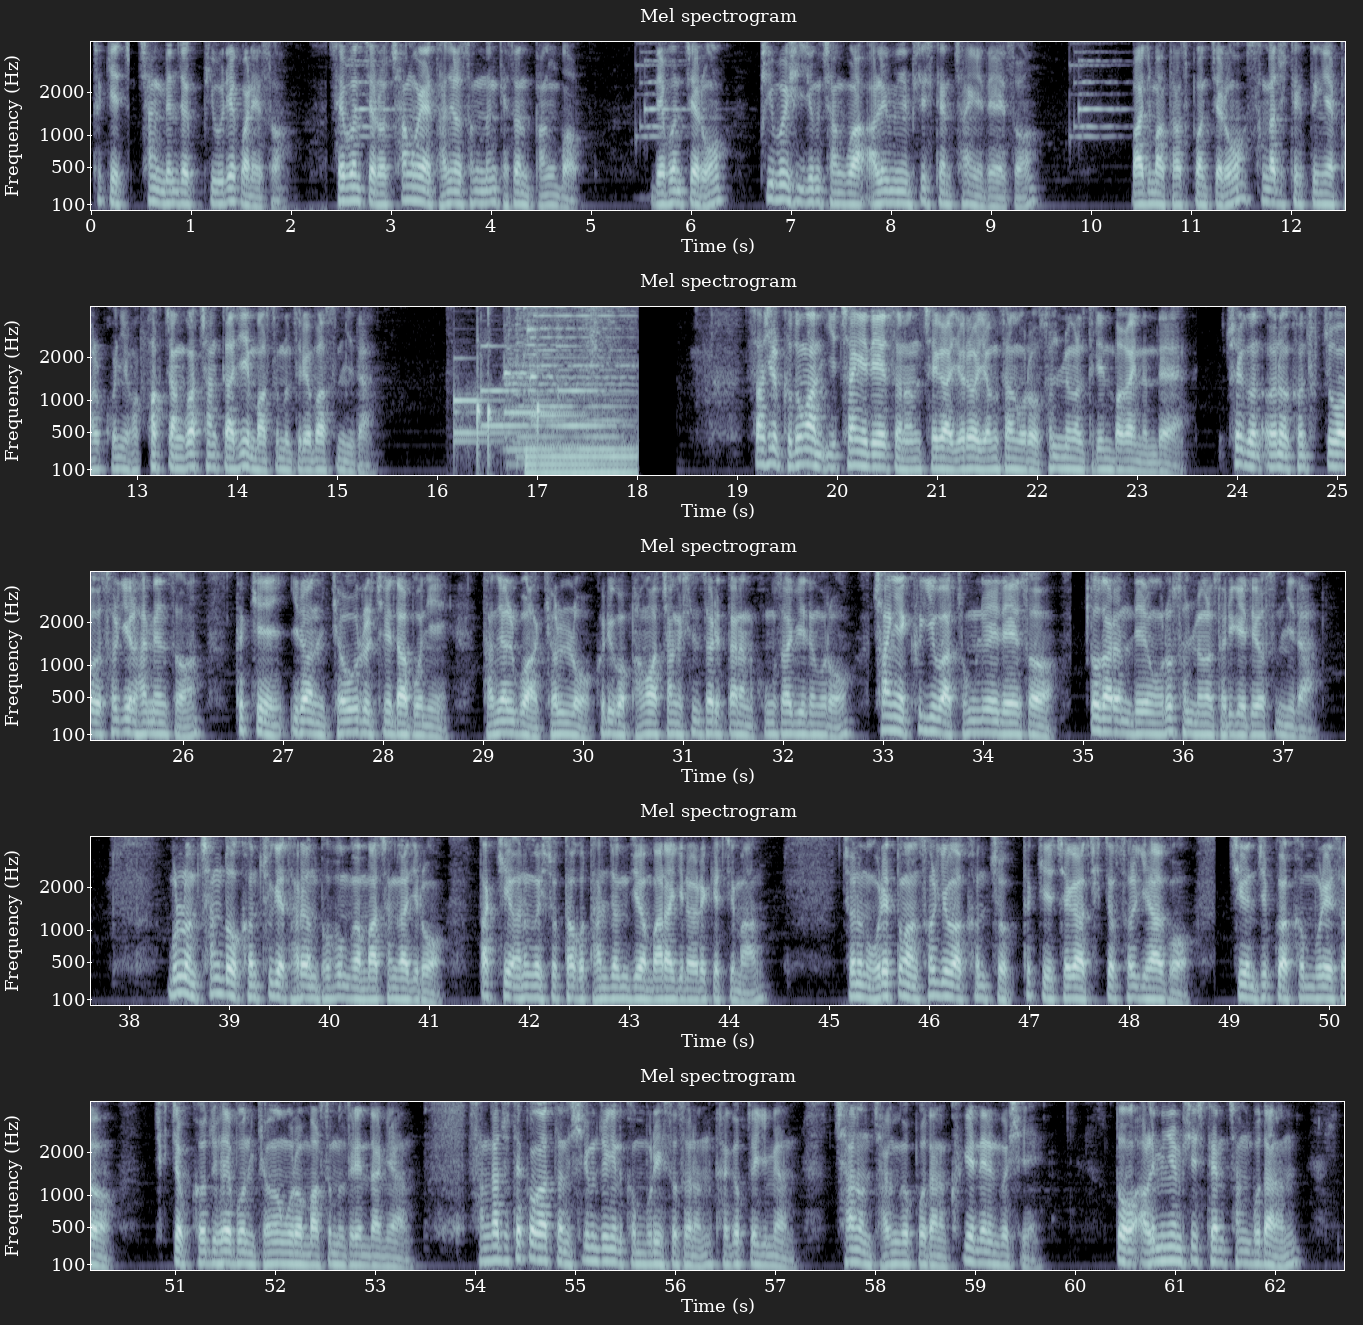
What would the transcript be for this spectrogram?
특히 창 면적 비율에 관해서 세 번째로 창호의 단열 성능 개선 방법 네 번째로 PVC 이중창과 알루미늄 시스템 창에 대해서 마지막 다섯 번째로 상가주택 등의 발코니 확장과 창까지 말씀을 드려봤습니다. 사실 그동안 이 창에 대해서는 제가 여러 영상으로 설명을 드린 바가 있는데 최근 어느 건축주와 설계를 하면서 특히 이런 겨울을 지내다 보니 단열과 결로 그리고 방화창 따른 공사비 등으로 창의 크기와 종류에 대해서 또 다른 내용으로 설명을 드리게 되었습니다. 물론 창도 건축의 다른 부분과 마찬가지로 딱히 어느 것이 좋다고 단정지어 말하기는 어렵겠지만 저는 오랫동안 설계와 건축, 특히 제가 직접 설계하고 지은 집과 건물에서 직접 거주해 본 경험으로 말씀을 드린다면 상가주택과 같은 실용적인 건물에 있어서는 가급적이면 창은 작은 것보다는 크게 내는 것이 또 알루미늄 시스템 창보다는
